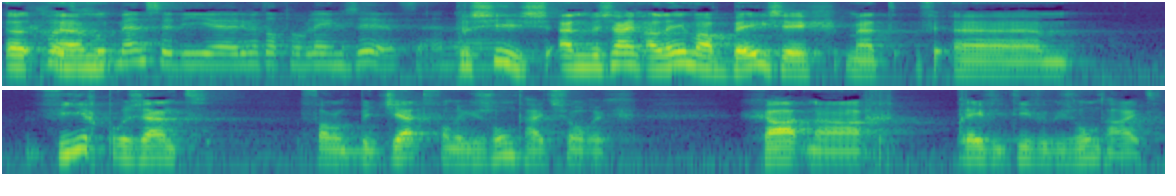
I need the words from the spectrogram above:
grote ehm, groep mensen die, die met dat probleem zit. En, Precies, en we zijn alleen maar bezig met ehm 4% van het budget van de gezondheidszorg gaat naar preventieve gezondheid.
